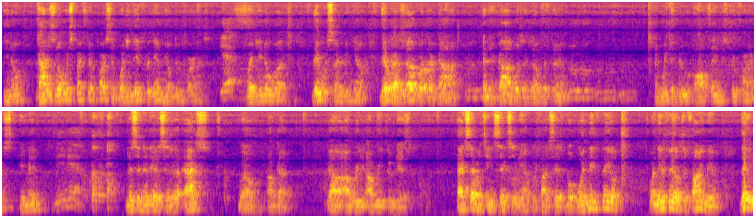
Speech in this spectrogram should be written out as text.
You know, God is no respecter of person. What he did for them, he'll do for us. Yes. But you know what? They were serving him. They were in love with their God, mm-hmm. and their God was in love with them. Mm-hmm, mm-hmm, and we can do all things through Christ. Amen. Amen. Listen to this in the Acts. Well, I've got. Yeah, I'll read. I'll read through this. Acts 17, 6 in the Amplified says, But when they failed, when they failed to find them, they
